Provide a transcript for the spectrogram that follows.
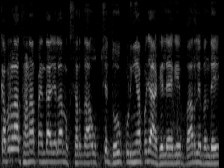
ਕਬਰ ਵਾਲਾ ਥਾਣਾ ਪੈਂਦਾ ਜ਼ਿਲ੍ਹਾ ਮੁਕਤਸਰ ਦਾ, ਉੱਥੇ ਦੋ ਕੁੜੀਆਂ ਭਜਾ ਕੇ ਲੈ ਗਏ ਬਾਹਰਲੇ ਬੰਦੇ।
